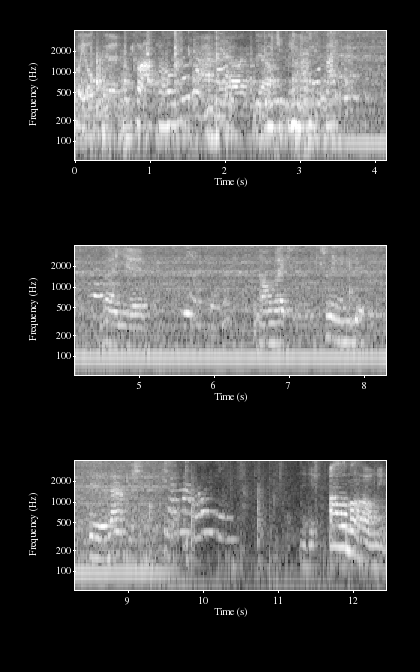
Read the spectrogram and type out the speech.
kon je ook uh, klaverhoning. Een beetje primitief bij. Wij, eh, nou, wij slingen nu de, de raampjes in. Allemaal honing. Dit is allemaal honing.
